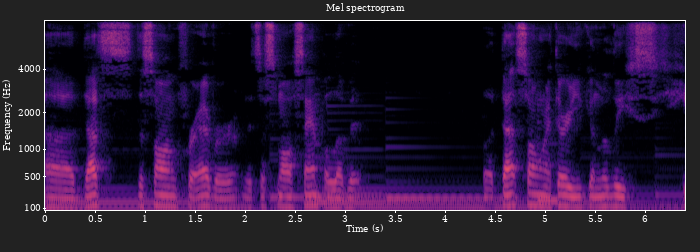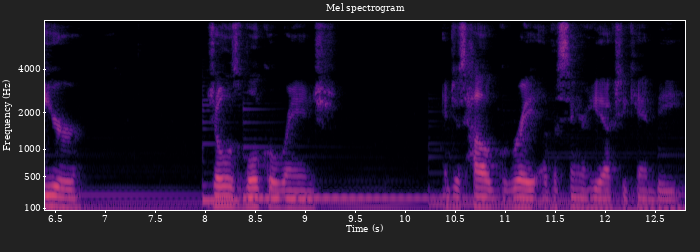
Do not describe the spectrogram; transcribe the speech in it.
Uh, that's the song "Forever." It's a small sample of it, but that song right there, you can literally hear Joel's vocal range and just how great of a singer he actually can be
